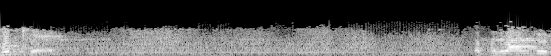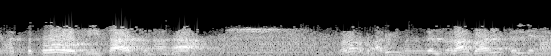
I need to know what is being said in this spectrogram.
मुख्य है तो भगवान के भक्त को गीता सुनाना। बड़ा भारी मंगल, बड़ा भारी कल्याण।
